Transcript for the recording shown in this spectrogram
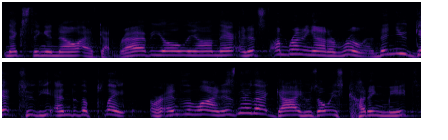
next thing you know, I've got ravioli on there, and it's, I'm running out of room. And then you get to the end of the plate or end of the line. Isn't there that guy who's always cutting meat?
